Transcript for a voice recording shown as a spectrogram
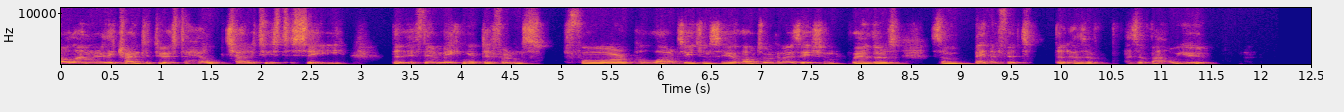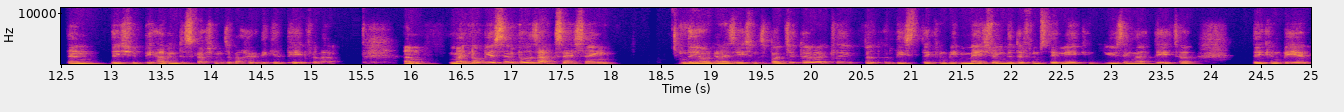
all I'm really trying to do is to help charities to see that if they're making a difference for a large agency, a large organization, where there's some benefit that has a, has a value then they should be having discussions about how they get paid for that. Um, might not be as simple as accessing the organization's budget directly, but at least they can be measuring the difference they make and using that data. They can be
